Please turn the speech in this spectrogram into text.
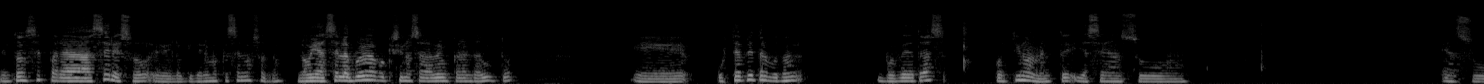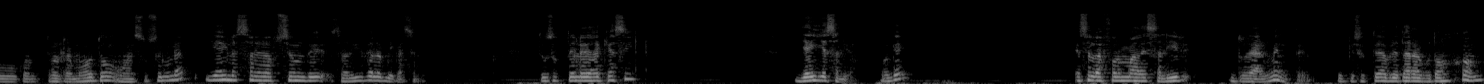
Entonces, para hacer eso, eh, lo que tenemos que hacer nosotros, no voy a hacer la prueba porque si no se va a ver un canal de adulto, eh, usted aprieta el botón volver atrás continuamente, ya sea en su en su control remoto o en su celular, y ahí le sale la opción de salir de la aplicación. Entonces usted le da aquí así y ahí ya salió, ¿ok? Esa es la forma de salir realmente, porque si usted apretara el botón Home,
